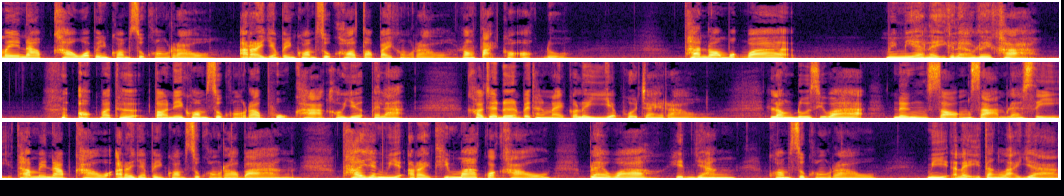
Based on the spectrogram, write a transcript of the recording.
ไม่นับเขาว่าเป็นความสุขของเรา อะไรยังเป็นความสุขข้อต่อไปของเรา ลองตัดก็ออกดู ถ้าน้องบอกว่า ไม่มีอะไรอีกแล้วเลยค่ะ ออกมาเถอะตอนนี้ความสุขของเราผูกขาเขาเยอะไปละ เขาจะเดินไปทางไหนก็เลยเหยียบหัวใจเรา ลองดูสิว่า 1 2 3 และ 4 ถ้าไม่นับเขาอะไรยังเป็นความสุขของเราบ้าง ถ้ายังมีอะไรที่มากกว่าเขา แปลว่าเห็นยังความสุขของเรามีอะไรอีกตั้งหลายอย่าง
